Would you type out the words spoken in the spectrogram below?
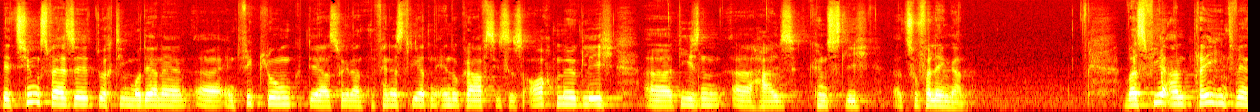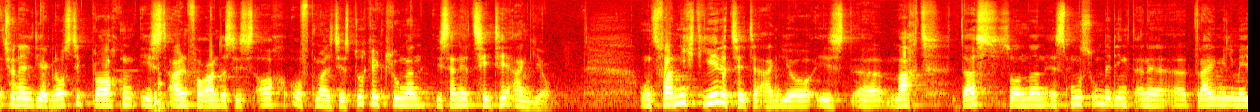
beziehungsweise durch die moderne äh, Entwicklung der sogenannten fenestrierten Endografs ist es auch möglich, äh, diesen Hals künstlich zu verlängern. Was wir an präinterventionellen Diagnostik brauchen, ist allen voran, das ist auch oftmals jetzt durchgeklungen, ist eine CT-Angio. Und zwar nicht jede CT-Angio macht das, sondern es muss unbedingt eine 3 äh, mm äh,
